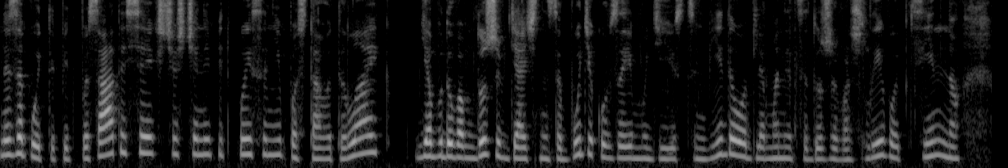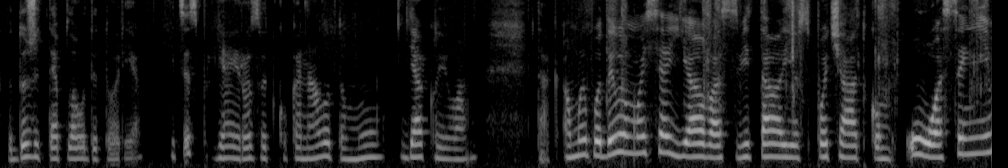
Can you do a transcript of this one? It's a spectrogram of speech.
Не забудьте підписатися, якщо ще не підписані, поставити лайк. Я буду вам дуже вдячна за будь-яку взаємодію з цим відео. Для мене це дуже важливо, цінно, ви дуже тепла аудиторія. І це сприяє розвитку каналу, тому дякую вам. Так, а ми подивимося. Я вас вітаю з початком осені,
